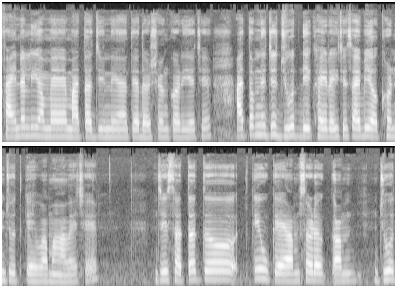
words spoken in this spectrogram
ફાઇનલી અમે માતાજીને ત્યાં દર્શન કરીએ છીએ. આ તમને જે જ્યોત દેખાઈ રહી છે, સાહેબ, એ અખંડ જ્યોત કહેવામાં આવે છે. જે સતત કેવું કે આમ સડક આમ જોત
